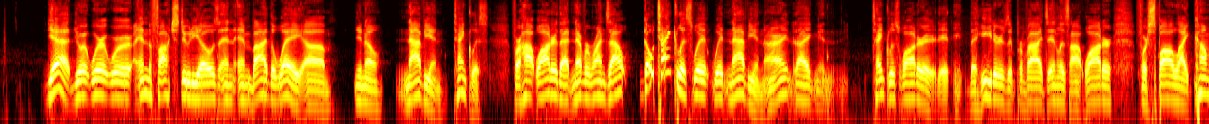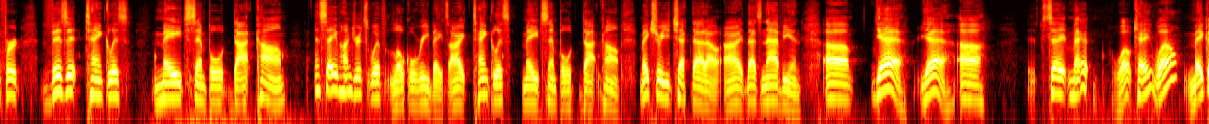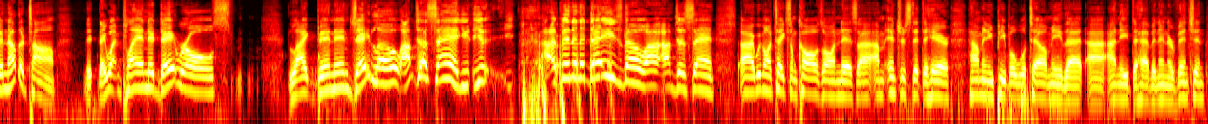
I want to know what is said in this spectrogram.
yeah, you're, we're, we're in the Fox studios. And, and by the way, uh, you know, Navien tankless for hot water that never runs out. Go tankless with with Navien. All right, like tankless water, it, it, the heaters, it provides endless hot water for spa like comfort. Visit tanklessmadesimple.com and save hundreds with local rebates. All right, tanklessmadesimple.com. Make sure you check that out. All right, that's Navien. Uh, yeah, yeah. Uh, say, well, okay, well, make another Tom. They wasn't playing their day roles like Ben and J Lo. I'm just saying, you, you, I've been in a daze though. I, am just saying. All right, we're gonna take some calls on this. I, am interested to hear how many people will tell me that I, I need to have an intervention.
